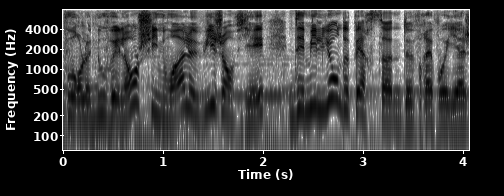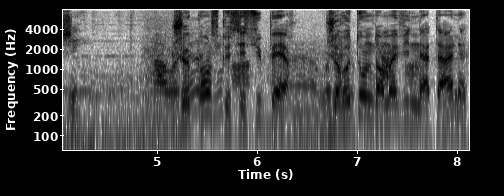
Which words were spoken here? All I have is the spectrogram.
Pour le nouvel an chinois, le 8 janvier, des millions de personnes devraient voyager. Je pense que c'est super. Je retourne dans ma ville natale,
